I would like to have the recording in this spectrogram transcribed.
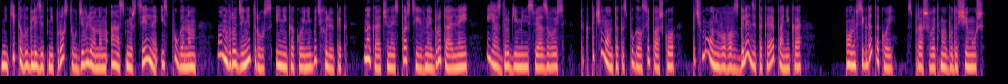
Никита выглядит не просто удивленным, а смертельно испуганным. Он вроде не трус и не какой-нибудь хлюпик. Накачанный, спортивный, брутальный. Я с другими не связываюсь. Так почему он так испугался Пашку?» Почему у него во взгляде такая паника? Он всегда такой? спрашивает мой будущий муж.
